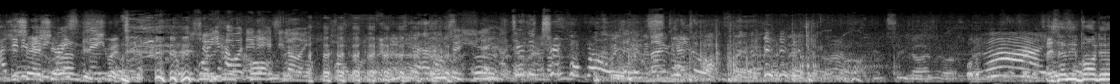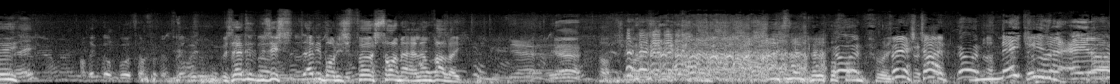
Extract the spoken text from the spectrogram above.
I did it really gracefully. I'll show you how I did it if you like. I'll show you later. Do the triple roll and Right. Is anybody? I think that was, any, was this anybody's first time at Elan Valley? Yeah. How many people find three? First time naked at AO.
